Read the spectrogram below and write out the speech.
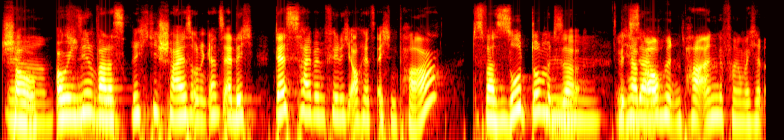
ciao. Ja, Organisieren schon war das richtig scheiße und ganz ehrlich, deshalb empfehle ich auch jetzt echt ein Paar. Das war so dumm mit dieser. Hm. mit ich habe auch mit ein paar angefangen, weil ich halt,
